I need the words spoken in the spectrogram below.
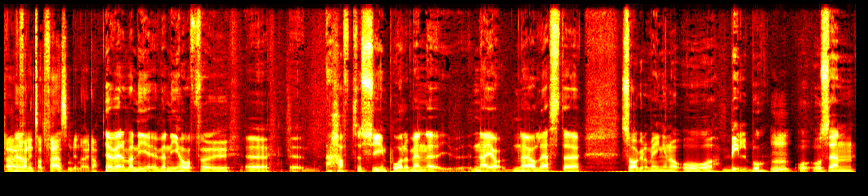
I alla fall inte så att fansen blir nöjda. Jag vet inte vad ni, vad ni har för eh, haft för syn på det men eh, när, jag, när jag läste Sagan om ringen och, och Bilbo Mm. och, och sen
